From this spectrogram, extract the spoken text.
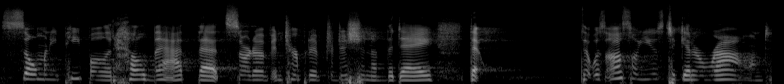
so many people had held that, that sort of interpretive tradition of the day that, that was also used to get around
